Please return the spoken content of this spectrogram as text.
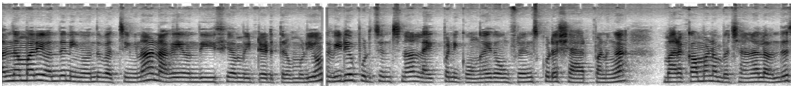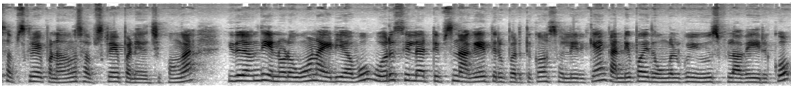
அந்த மாதிரி வந்து நீங்கள் வந்து வச்சிங்கன்னா நகையை வந்து ஈஸியாக மீட் எடுத்துட முடியும். வீடியோ பிடிச்சிருந்துச்சுன்னா லைக் பண்ணிக்கோங்க. இதை உங்கள் ஃப்ரெண்ட்ஸ் கூட ஷேர் பண்ணுங்கள் மறக்காமல் நம்ம சேனலை வந்து சப்ஸ்கிரைப் பண்ணாதவங்க சப்ஸ்கிரைப் பண்ணி வச்சுக்கோங்க. இதில் வந்து என்னோட ஓன் ஐடியாவும் ஒரு சில டிப்ஸ் நகையை திருப்பறதுக்கும் சொல்லியிருக்கேன். கண்டிப்பாக இது உங்களுக்கும் யூஸ்ஃபுல்லாகவே இருக்கும்.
